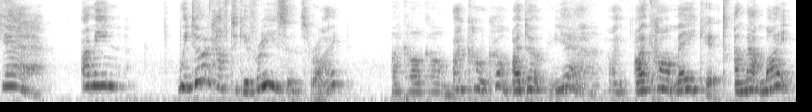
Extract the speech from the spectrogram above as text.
Yeah, I mean, we don't have to give reasons, right? I can't come. I can't come. I don't. Yeah, Yeah. I, I can't make it, and that might,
